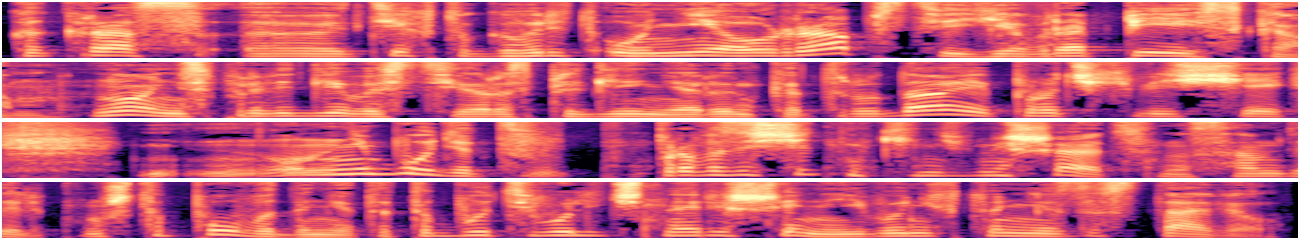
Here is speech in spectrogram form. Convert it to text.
как раз э, тех, кто говорит о неорабстве европейском, ну, о несправедливости распределения рынка труда и прочих вещей, он не будет, правозащитники не вмешаются на самом деле, потому что повода нет. Это будет его личное решение, его никто не заставил.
